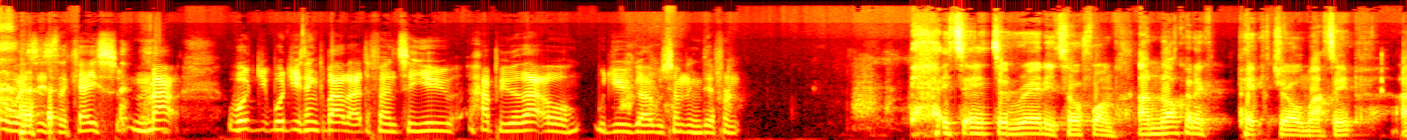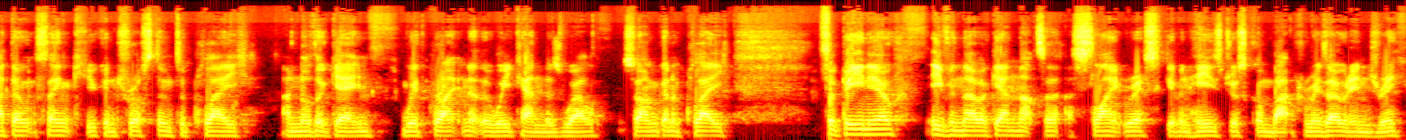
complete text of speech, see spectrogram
always is the case. Matt, what what do you think about that defence? Are you happy with that, or would you go with something different? It's it's a really tough one. I'm not going to pick Joel Matip. I don't think you can trust him to play another game with Brighton at the weekend as well. So I'm going to play Fabinho, even though again that's a, a slight risk given he's just come back from his own injury.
